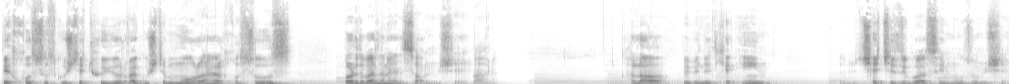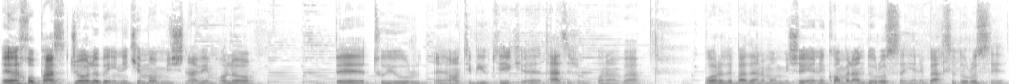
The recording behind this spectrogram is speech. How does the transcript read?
به خصوص گوشت تویور و گوشت مرغ علل خصوص وارد بدن انسان میشه. بله. حالا ببینید که این چه چیزی باعث این موضوع میشه. خب پس جالب اینی که ما میشنویم حالا به تویور آنتیبیوتیک تزریق می‌کنن و وارد بدن ما میشه یعنی کاملا درسته یعنی بحث درستیه.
